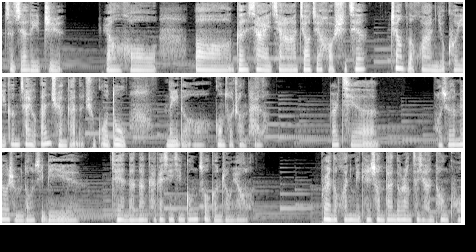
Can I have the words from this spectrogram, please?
直接离职，然后。呃，跟下一家交接好时间，这样子的话，你就可以更加有安全感的去过渡你的工作状态了。而且，我觉得没有什么东西比简简单单、开开心心工作更重要了。不然的话，你每天上班都让自己很痛苦，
